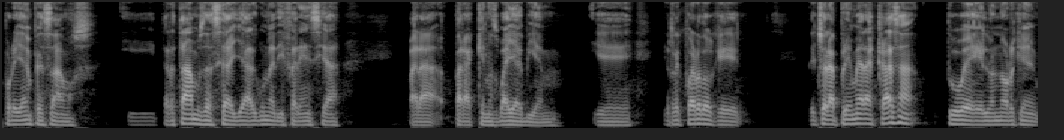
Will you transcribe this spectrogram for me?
por allá empezamos. Y tratamos de hacer allá alguna diferencia para, para que nos vaya bien. Eh, y recuerdo que, de hecho, la primera casa tuve el honor que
